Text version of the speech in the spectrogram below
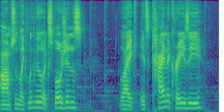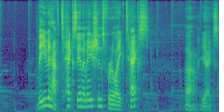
Um, so like, look at the little explosions. Like, it's kind of crazy. They even have text animations for like text. Ah, yikes.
